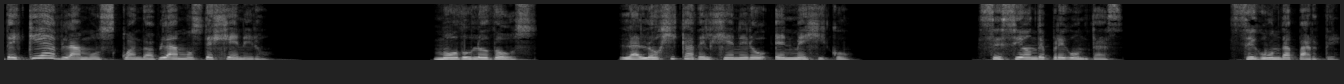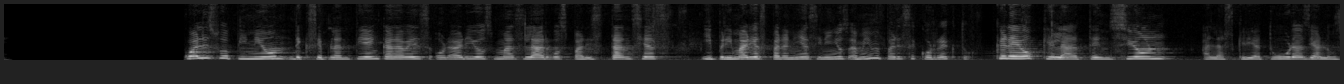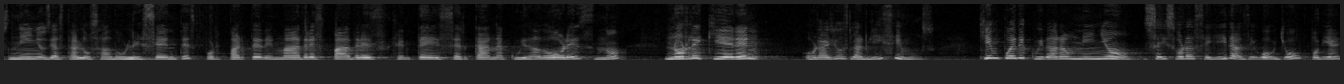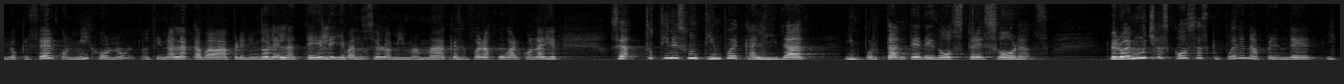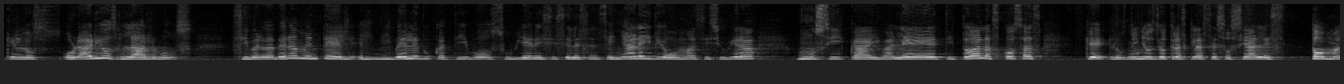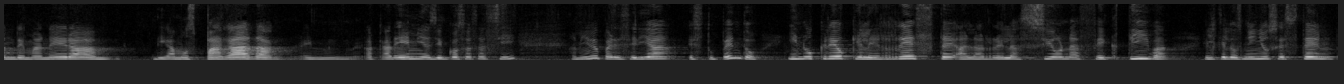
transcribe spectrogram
¿De qué hablamos cuando hablamos de género? Módulo 2. La lógica del género en México. Sesión de preguntas. Segunda parte. ¿Cuál es su opinión de que se planteen cada vez horarios más largos para estancias y primarias para niñas y niños? A mí me parece correcto. Creo que la atención a las criaturas y a los niños y hasta a los adolescentes por parte de madres, padres, gente cercana, cuidadores, ¿no? No requieren horarios larguísimos. ¿Quién puede cuidar a un niño seis horas seguidas? Digo, yo podía enloquecer con mi hijo, ¿no? Al final acababa aprendiéndole la tele, llevándoselo a mi mamá, que se fuera a jugar con alguien. O sea, tú tienes un tiempo de calidad importante de dos, tres horas pero hay muchas cosas que pueden aprender y que en los horarios largos, si verdaderamente el, nivel educativo subiera y si se les enseñara idiomas y si hubiera música y ballet y todas las cosas que los niños de otras clases sociales toman de manera, digamos, pagada en academias y en cosas así, a mí me parecería estupendo y no creo que le reste a la relación afectiva el que los niños estén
